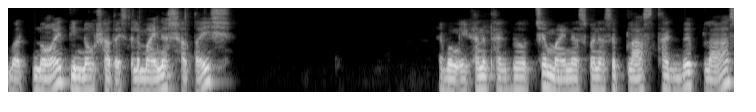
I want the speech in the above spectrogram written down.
বাট নয়, তিন নং সাতাইশ। তাহলে মাইনাস সাতাইশ। এবং এখানে থাকবে হচ্ছে মাইনাস মাইনাসে প্লাস থাকবে প্লাস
